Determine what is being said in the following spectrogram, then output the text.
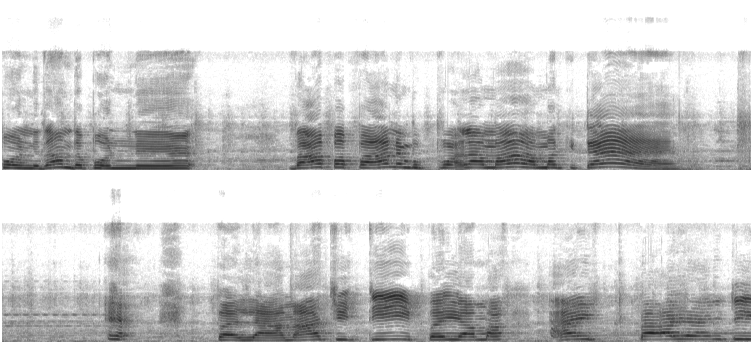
பொண்ணு தான் அந்த பொண்ணு. வா பாப்பா நம்ம போகலாமா அம்மா கிட்ட போகலாமா சித்தி போகலாமா ஐ பாய் ஆண்டி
